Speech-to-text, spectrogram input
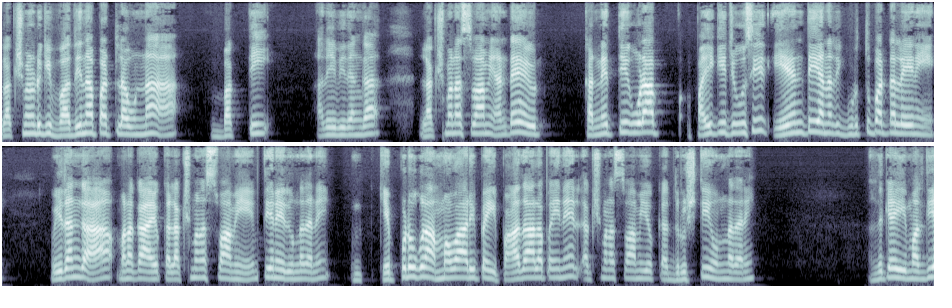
లక్ష్మణుడికి వదిన పట్ల ఉన్న భక్తి అదేవిధంగా లక్ష్మణస్వామి అంటే కన్నెత్తి కూడా పైకి చూసి ఏంటి అన్నది గుర్తుపట్టలేని విధంగా మనకు ఆ యొక్క లక్ష్మణస్వామి భక్తి అనేది ఉన్నదని ఎప్పుడు కూడా అమ్మవారిపై పాదాలపైనే లక్ష్మణస్వామి యొక్క దృష్టి ఉన్నదని. అందుకే ఈ మధ్య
